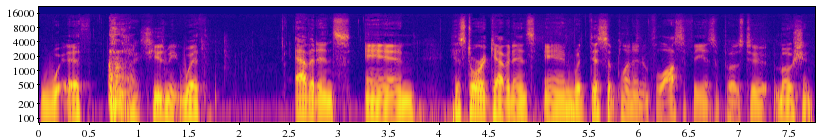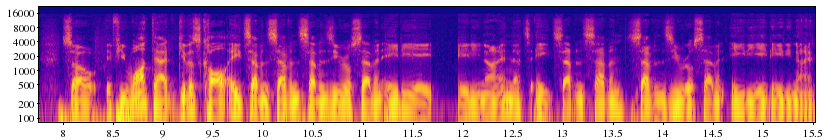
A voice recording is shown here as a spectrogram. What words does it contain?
with, excuse me, with evidence and historic evidence and with discipline and philosophy as opposed to emotion. So if you want that, give us a call 877-707-8889. That's 877-707-8889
